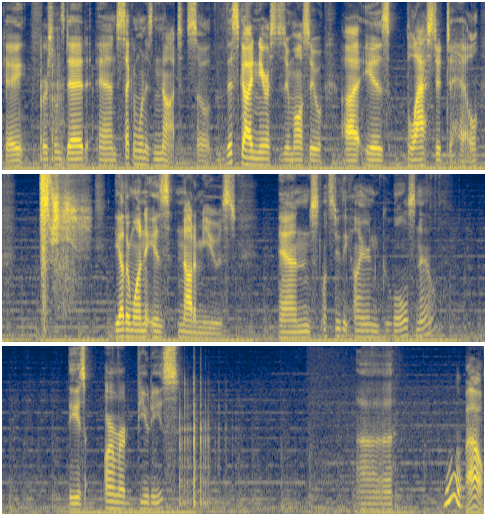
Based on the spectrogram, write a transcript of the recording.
Okay, first one's dead, and second one is not. So this guy nearest Zumasu uh, is blasted to hell. The other one is not amused. And let's do the iron ghouls now. These armored beauties. Uh, Hmm. wow.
